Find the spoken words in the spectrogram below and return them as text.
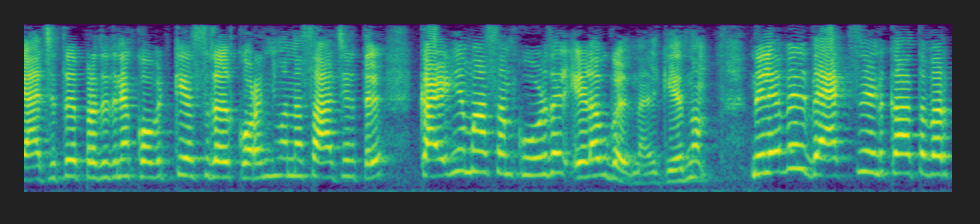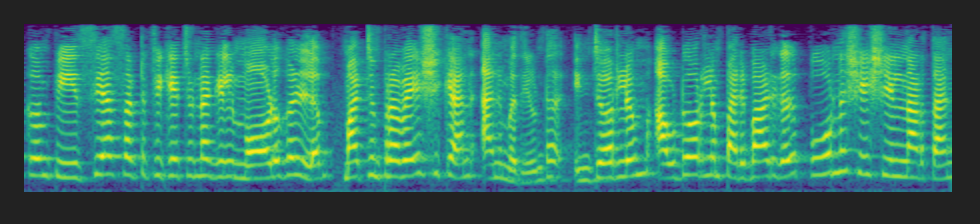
രാജ്യത്ത് പ്രതിദിന കോവിഡ് കേസുകൾ കുറഞ്ഞു വന്ന സാഹചര്യത്തിൽ കഴിഞ്ഞ മാസം കൂടുതൽ ഇളവുകൾ നൽകിയിരുന്നു. നിലവിൽ വാക്സിൻ എടുക്കാത്തവർക്കും പി സി ആർ സർട്ടിഫിക്കറ്റ് ഉണ്ടെങ്കിൽ മോളുകളിലും മറ്റും പ്രവേശിക്കാൻ അനുമതിയുണ്ട്. ഇൻഡോറിലും ഔട്ട്ഡോറിലും പരിപാടികൾ പൂർണശേഷിയിൽ നടത്താൻ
